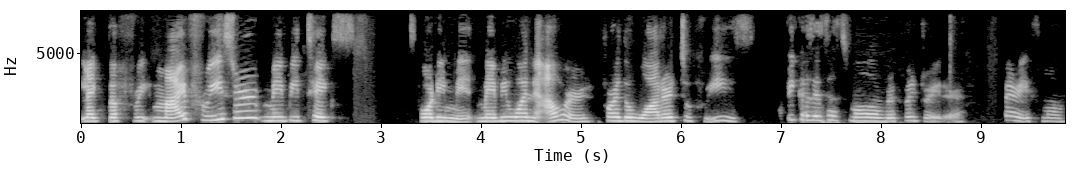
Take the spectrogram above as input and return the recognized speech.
like the free my freezer maybe takes 40 minutes, maybe one hour for the water to freeze because it's a small refrigerator, very small.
